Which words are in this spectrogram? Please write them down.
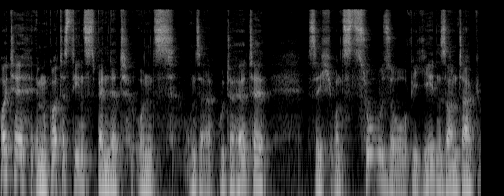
Heute im Gottesdienst wendet uns unser guter Hirte sich uns zu, so wie jeden Sonntag.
